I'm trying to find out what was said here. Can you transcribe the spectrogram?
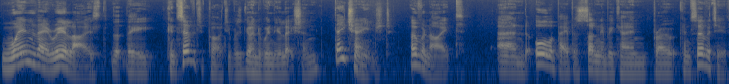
When they realised that the Conservative Party was going to win the election, they changed overnight, and all the papers suddenly became pro Conservative.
